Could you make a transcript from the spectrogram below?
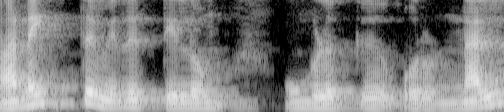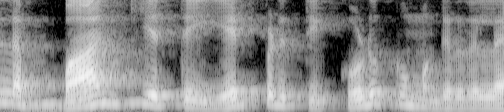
அனைத்து விதத்திலும் உங்களுக்கு ஒரு நல்ல பாக்கியத்தை ஏற்படுத்தி கொடுக்குங்கிறதுல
